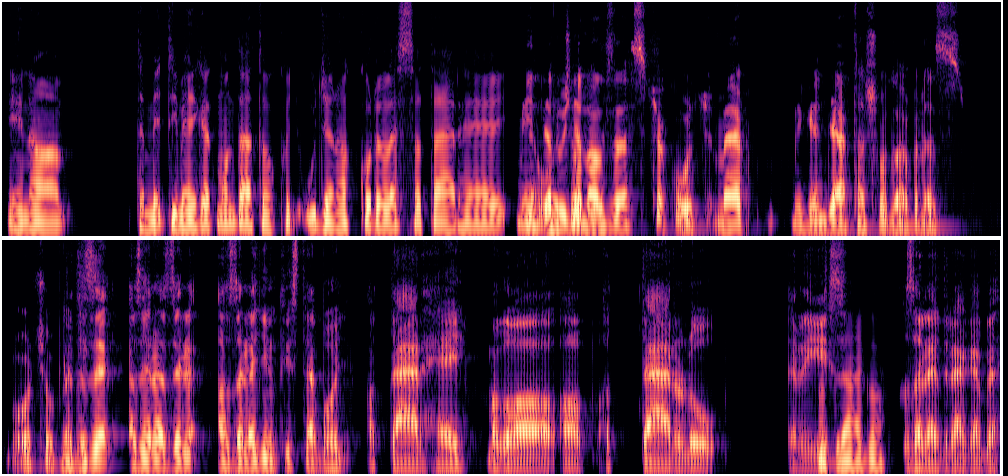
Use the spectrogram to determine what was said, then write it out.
Én a te, ti melyiket mondtátok, hogy ugyanakkora lesz a tárhely? de Minden ugyanaz lesz? csak olcsó, mert igen, gyártás oldalra lesz olcsóbb neki. azért, azért, azért azzal legyünk tisztában, hogy a tárhely, maga a, a, a tároló Az rész, drága. az a legdrágább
